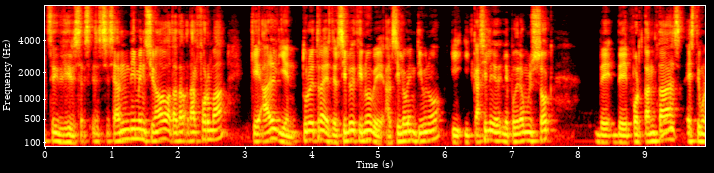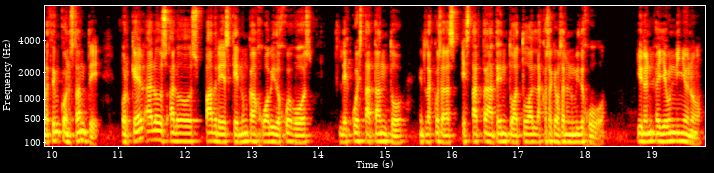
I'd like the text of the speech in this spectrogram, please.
es decir, se, se- se han dimensionado a tal, a tal forma que a alguien tú le traes del siglo XIX al siglo XXI y, y casi le, le podría un shock de, de- por tanta estimulación constante. ¿Por qué a los, a los padres que nunca han jugado videojuegos les cuesta tanto, entre otras cosas, estar tan atento a todas las cosas que pasan en un videojuego? Y a un niño no.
